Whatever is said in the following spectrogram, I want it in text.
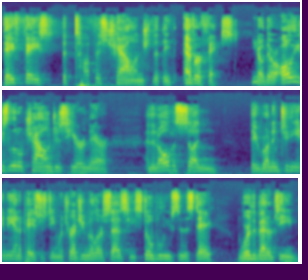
they faced the toughest challenge that they've ever faced. You know, there are all these little challenges here and there, and then all of a sudden they run into the Indiana Pacers team, which Reggie Miller says he still believes to this day we're the better team,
